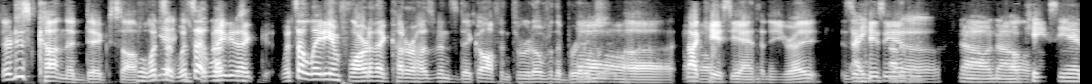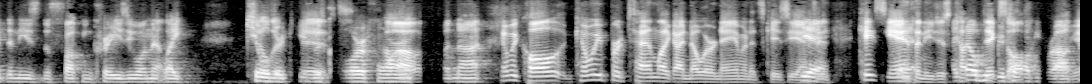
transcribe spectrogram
They're just cutting the dicks off. Well, what's yeah, that, what's that lady that what's that lady in Florida that cut her husband's dick off and threw it over the bridge? Oh. uh, not Oh. Casey Anthony, right? Is it I- Casey uh, Anthony? No, no. Oh. Casey Anthony's the fucking crazy one that like killed, Killed her her kid with kids. chloroform Oh. and whatnot. Can we call? Can we pretend like I know her name and it's Casey Anthony? Yeah. Anthony? Casey Yeah. Anthony just cut know dicks off. talking bro. about.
